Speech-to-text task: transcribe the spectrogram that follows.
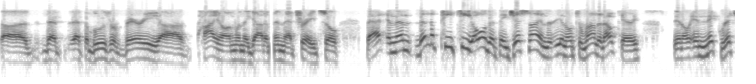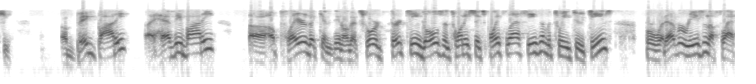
uh, that that the Blues were very uh, high on when they got him in that trade. So that, and then then the PTO that they just signed, you know, to round it out, Carey, you know, in Nick Ritchie, a big body, a heavy body, uh, a player that can, you know, that scored 13 goals and 26 points last season between two teams. For whatever reason, a flat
